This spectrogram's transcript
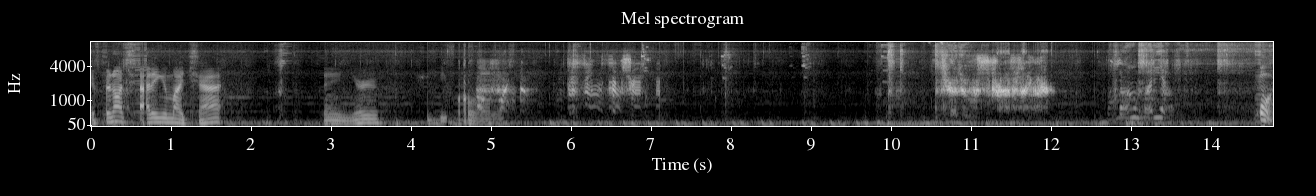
if they're not chatting in my chat, then you should be following me. Fudge.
